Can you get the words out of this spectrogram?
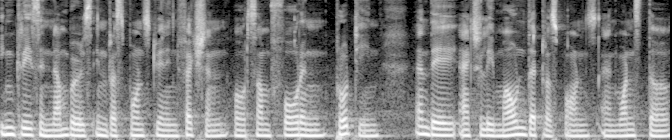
increase in numbers in response to an infection or some foreign protein, and they actually mount that response. And once the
